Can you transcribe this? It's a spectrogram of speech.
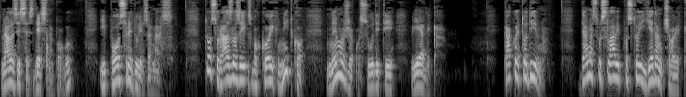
nalazi se s desna Bogu i posreduje za nas. To su razlozi zbog kojih nitko ne može osuditi vjernika. Kako je to divno? Danas u slavi postoji jedan čovjek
